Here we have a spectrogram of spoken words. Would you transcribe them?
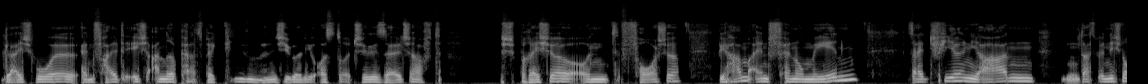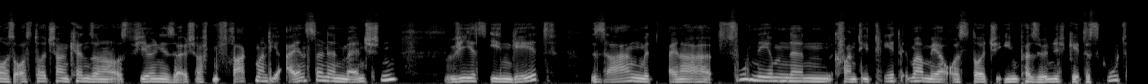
Gleichwohl entfalte ich andere Perspektiven, wenn ich über die ostdeutsche Gesellschaft spreche und forsche. Wir haben ein Phänomen, seit vielen Jahren, das wir nicht nur aus Ostdeutschland kennen, sondern aus vielen Gesellschaften, fragt man die einzelnen Menschen, wie es ihnen geht sagen mit einer zunehmenden Quantität immer mehr Ostdeutsche, ihnen persönlich geht es gut.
